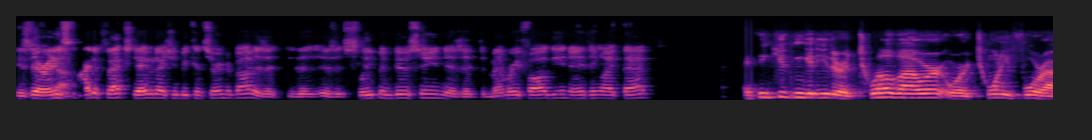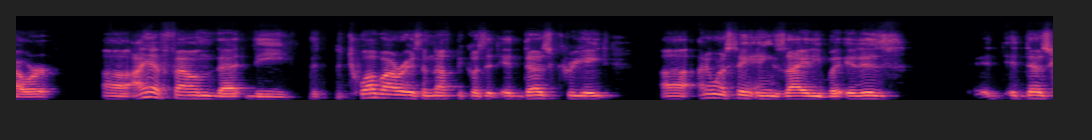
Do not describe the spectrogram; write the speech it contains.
Is there any Yeah. side effects, David? I should be concerned about? Is it is it sleep inducing? Is it memory fogging? Anything like that? I think you can get either a 12 hour or a 24 hour. Uh, I have found that the, the, the 12 hour is enough because it, it does create, uh, I don't want to say anxiety, but it is, it, it does,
